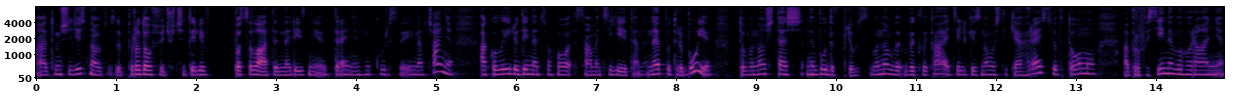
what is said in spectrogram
е, тому що дійсно продовжують вчителів посилати на різні тренінги, курси і навчання. А коли людина цього саме цієї теми не потребує, то воно ж теж не буде в плюс. Воно ви- викликає тільки знову ж таки агресію, втому, а, професійне вигорання.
